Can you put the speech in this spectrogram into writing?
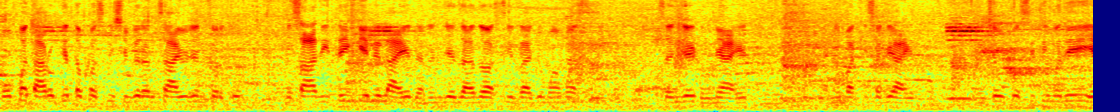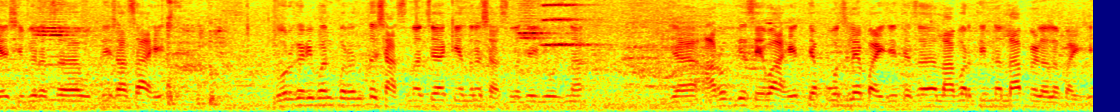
मोफत आरोग्य तपासणी शिबिरांचं आयोजन करतो. जसं आज इथेही केलेलं आहे धनंजय जाधव असतील राजू मामा असतील संजय ढोणे आहेत आणि बाकी सगळे आहेत. त्यांच्या उपस्थितीमध्ये या शिबिराचा उद्देश असा आहे गोरगरिबांपर्यंत शासनाच्या केंद्र शासनाच्या योजना ज्या आरोग्य सेवा आहेत त्या पोचल्या पाहिजे त्याचा लाभार्थींना लाभ मिळाला पाहिजे.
